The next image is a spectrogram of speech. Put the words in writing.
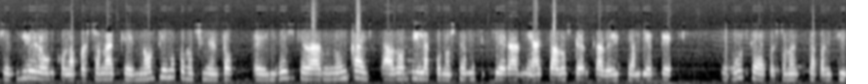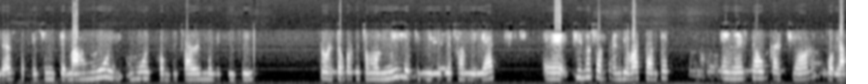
que dieron con la persona que no tiene conocimiento en búsqueda, nunca ha estado, ni la conocemos siquiera, ni ha estado cerca de ese ambiente de búsqueda de personas desaparecidas, porque es un tema muy, muy complicado y muy difícil, sobre todo porque somos miles y miles de familias. Eh, sí nos sorprendió bastante en esta ocasión por la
